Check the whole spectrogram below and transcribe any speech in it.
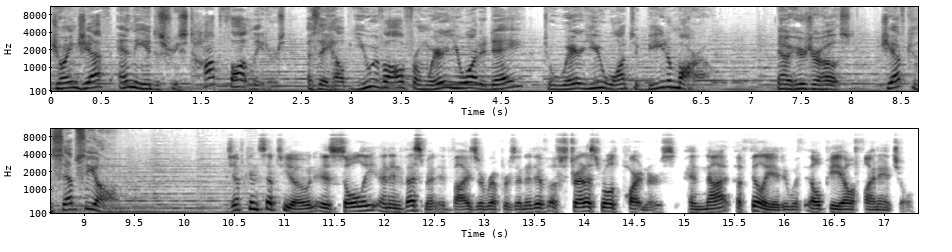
Join Jeff and the industry's top thought leaders as they help you evolve from where you are today to where you want to be tomorrow. Now, here's your host, Jeff Concepcion. Jeff Concepcion is solely an investment advisor representative of Stratos Wealth Partners and not affiliated with LPL Financial.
